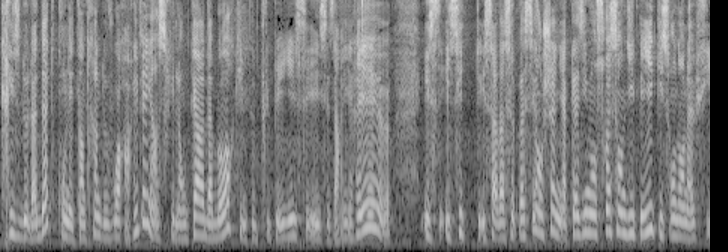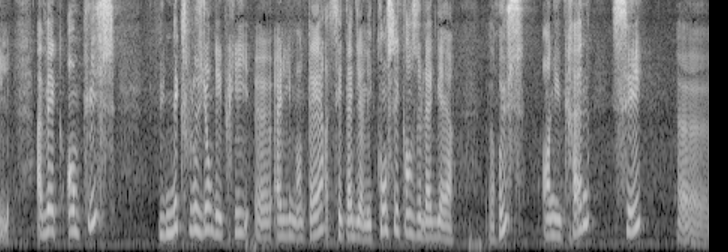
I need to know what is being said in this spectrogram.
crise de la dette qu'on est en train de voir arriver. Un Sri Lanka d'abord qui ne peut plus payer ses, arriérés, euh, et, ça va se passer en chaîne. Il y a quasiment 70 pays qui sont dans la file, avec en plus une explosion des prix euh, alimentaires, c'est-à-dire les conséquences de la guerre russe en Ukraine, c'est euh,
